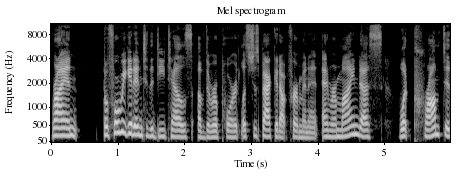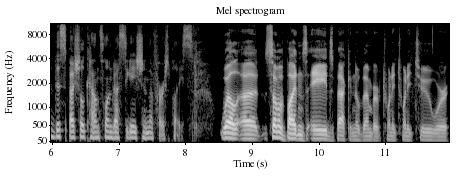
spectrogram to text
Ryan, before we get into the details of the report, let's just back it up for a minute and remind us what prompted the special counsel investigation in the first place. Well, uh, some of Biden's aides back in November of 2022 were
